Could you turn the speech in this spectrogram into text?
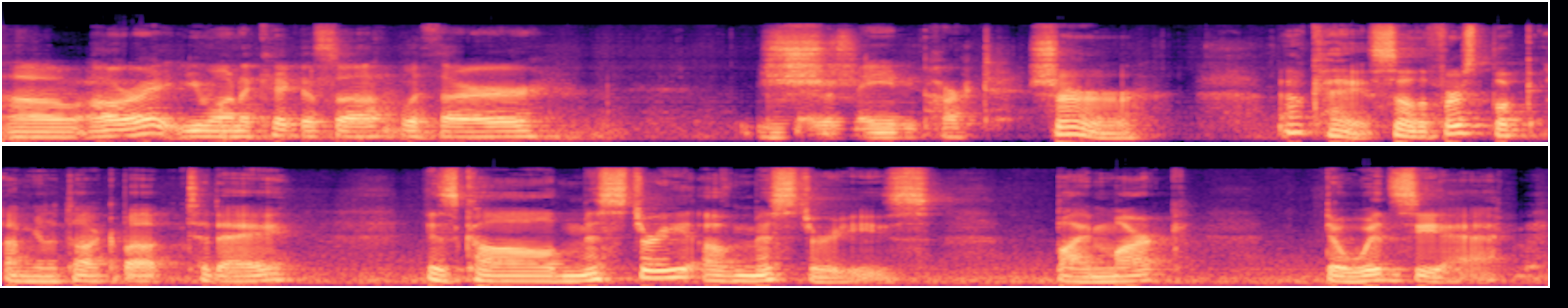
um, all right, you want to kick us off with our the main part? Sure. Okay, so the first book I'm going to talk about today is called Mystery of Mysteries by Mark Dawidziak.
